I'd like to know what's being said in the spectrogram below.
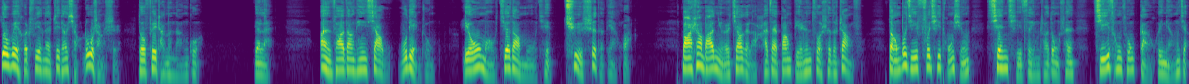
又为何出现在这条小路上时，都非常的难过。原来，案发当天下午五点钟，刘某接到母亲去世的电话，马上把女儿交给了还在帮别人做事的丈夫，等不及夫妻同行，先骑自行车动身，急匆匆赶回娘家。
